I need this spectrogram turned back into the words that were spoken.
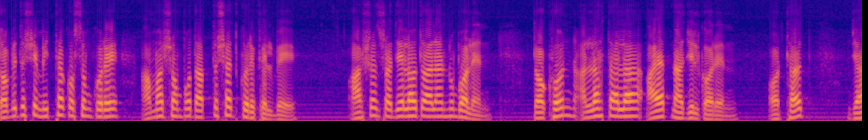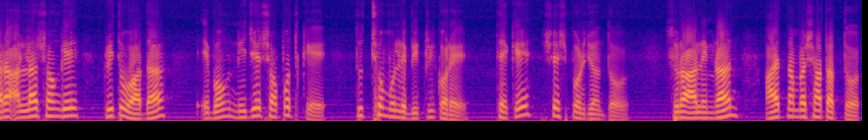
তবে তো সে মিথ্যা কসম করে আমার সম্পদ আত্মসাত করে ফেলবে। আশাস রাজিয়াল্লাহ তাল্লাহ্ন বলেন, তখন আল্লাহ তালা আয়াত নাজিল করেন, অর্থাৎ যারা আল্লাহর সঙ্গে কৃত ওয়াদা এবং নিজের শপথকে তুচ্ছ মূল্যে বিক্রি করে থেকে শেষ পর্যন্ত। সুরা আল ইমরান আয়াত নম্বর সাতাত্তর।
